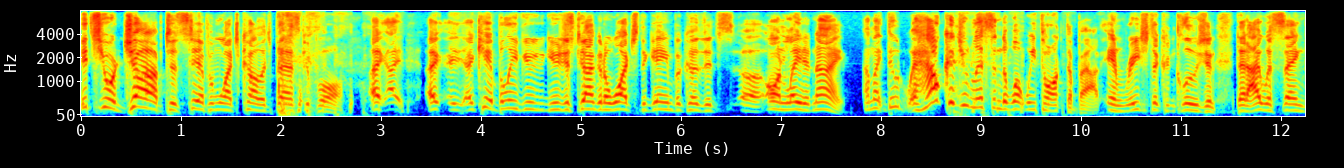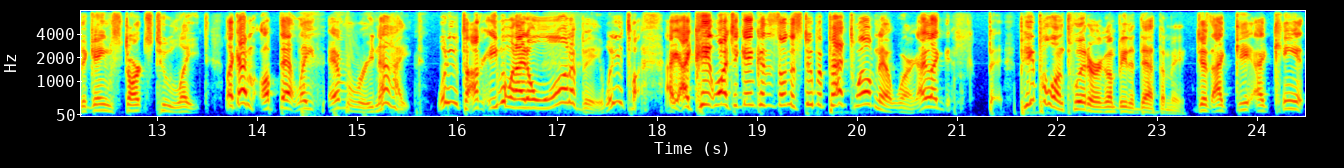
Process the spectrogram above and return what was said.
it's your job to stay up and watch college basketball. I, I, I, I can't believe you you're just not going to watch the game because it's uh, on late at night. I'm like, dude, how could you listen to what we talked about and reach the conclusion that I was saying the game starts too late? Like I'm up that late every night. What are you talking? Even when I don't want to be. What are you talking? I, I can't watch a game because it's on the stupid Pac-12 network. I like p- people on Twitter are going to be the death of me. Just I can't. I can't.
